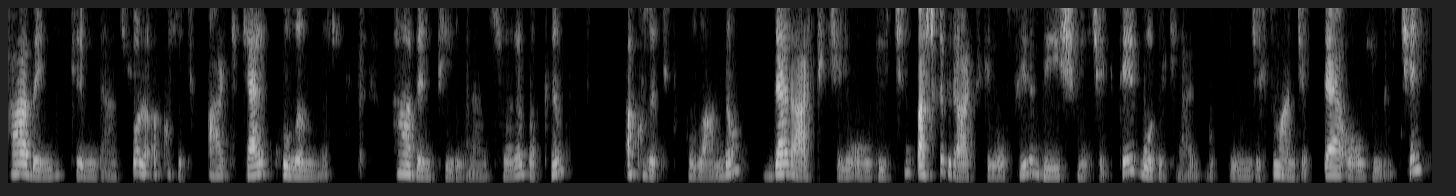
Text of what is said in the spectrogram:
haben yükleminden sonra akuzatif artikel kullanılır. Haben fiilinden sonra bakın akuzatif kullandım. Der artikeli olduğu için başka bir artikel olsaydı değişmeyecekti. Buradakiler bu kullanacaktım ancak der olduğu için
